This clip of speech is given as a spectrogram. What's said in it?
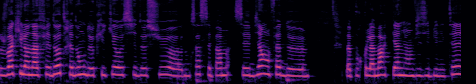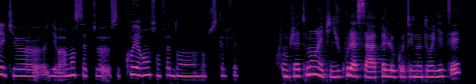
je vois qu'il en a fait d'autres et donc de cliquer aussi dessus. Euh, donc ça, c'est bien en fait de, bah, pour que la marque gagne en visibilité et qu'il y ait vraiment cette, cette cohérence en fait dans tout ce qu'elle fait. Complètement et puis du coup là, ça appelle le côté notoriété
